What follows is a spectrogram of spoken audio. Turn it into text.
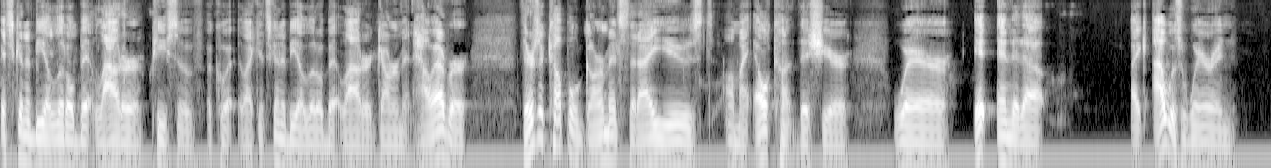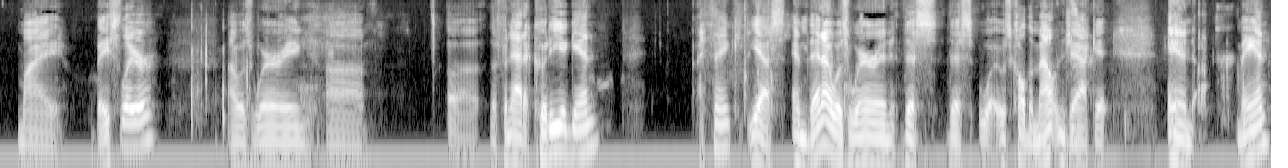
it's going to be a little bit louder piece of equipment. Like it's going to be a little bit louder garment. However, there's a couple garments that I used on my elk hunt this year where it ended up like I was wearing my base layer. I was wearing uh, uh, the Fanatic hoodie again. I think yes, and then I was wearing this this what was called the mountain jacket, and man,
